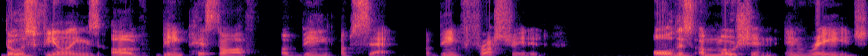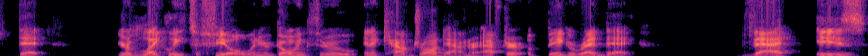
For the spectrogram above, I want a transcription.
those feelings of being pissed off, of being upset, of being frustrated, all this emotion and rage that you're likely to feel when you're going through an account drawdown or after a big red day. That is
